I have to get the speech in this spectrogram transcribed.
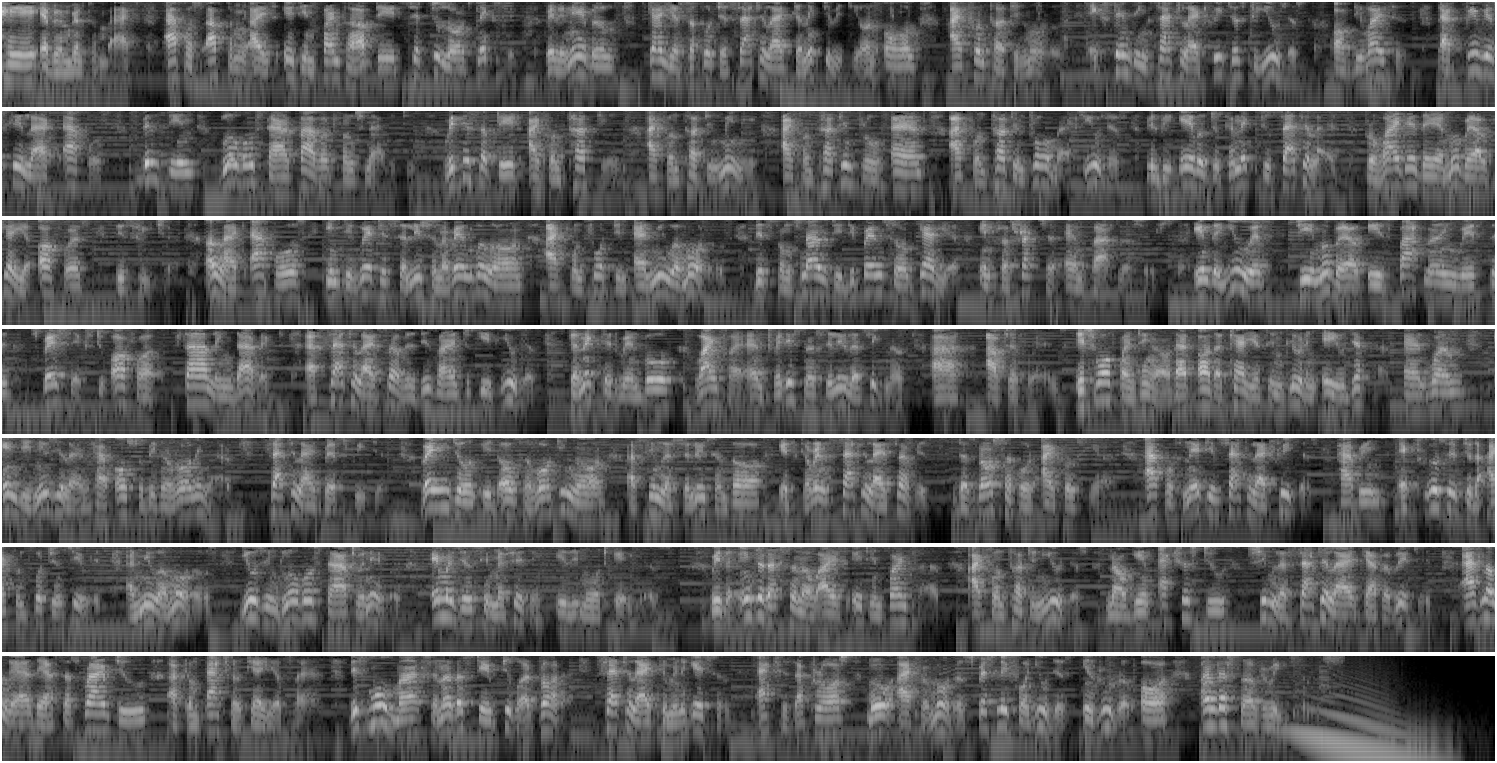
Hey everyone, welcome back. Apple's upcoming iOS 18.5 update set to launch next week will enable carrier-supported satellite connectivity on all iPhone 13 models, extending satellite features to users of devices that previously lacked Apple's built-in Globalstar-powered functionality. With this update, iPhone 13, iPhone 13 mini, iPhone 13 Pro, and iPhone 13 Pro Max users will be able to connect to satellites provided their mobile carrier offers this feature. Unlike Apple's integrated solution available on iPhone 14 and newer models, this functionality depends on carrier infrastructure and partnerships. In the US, T-Mobile is partnering with SpaceX to offer Starlink Direct, a satellite service designed to keep users connected when both Wi-Fi and traditional cellular signals are out of range. It's worth pointing out that other carriers including au Japan and One NZ New Zealand have also begun rolling out satellite-based features. Verizon is also working on a similar solution though its current satellite service does not support iPhones yet. Apple's native satellite features have been exclusive to the iPhone 14 series and newer models using Globalstar to enable emergency messaging in remote areas. With the introduction of iOS 18.5, iPhone 13 users now gain access to similar satellite capabilities as long as they are subscribed to a compatible carrier plan. This move marks another step toward broader satellite communication access across more iPhone models, especially for users in rural or underserved regions.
